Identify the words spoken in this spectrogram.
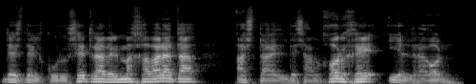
desde el Kurusetra del Mahabharata hasta el de San Jorge y el dragón.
